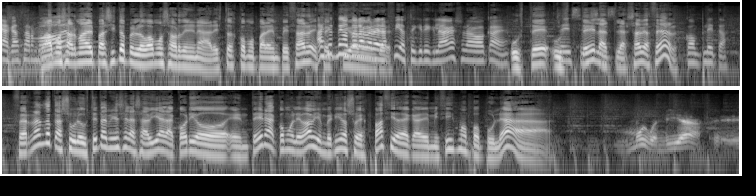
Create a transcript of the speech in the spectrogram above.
¿eh? Acá se armó. Vamos a armar el pasito, pero lo vamos a ordenar. Esto es como para empezar. Ah, yo tengo toda la coreografía. ¿Usted quiere que la haga? Yo la hago acá, ¿eh? Usted, Sí, sí, usted sí, la, sí. la sabe hacer. Completa. Fernando Casulo, ¿usted también se la sabía la coreo entera? ¿Cómo le va? Bienvenido a su espacio de academicismo popular. Muy buen día. Eh,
